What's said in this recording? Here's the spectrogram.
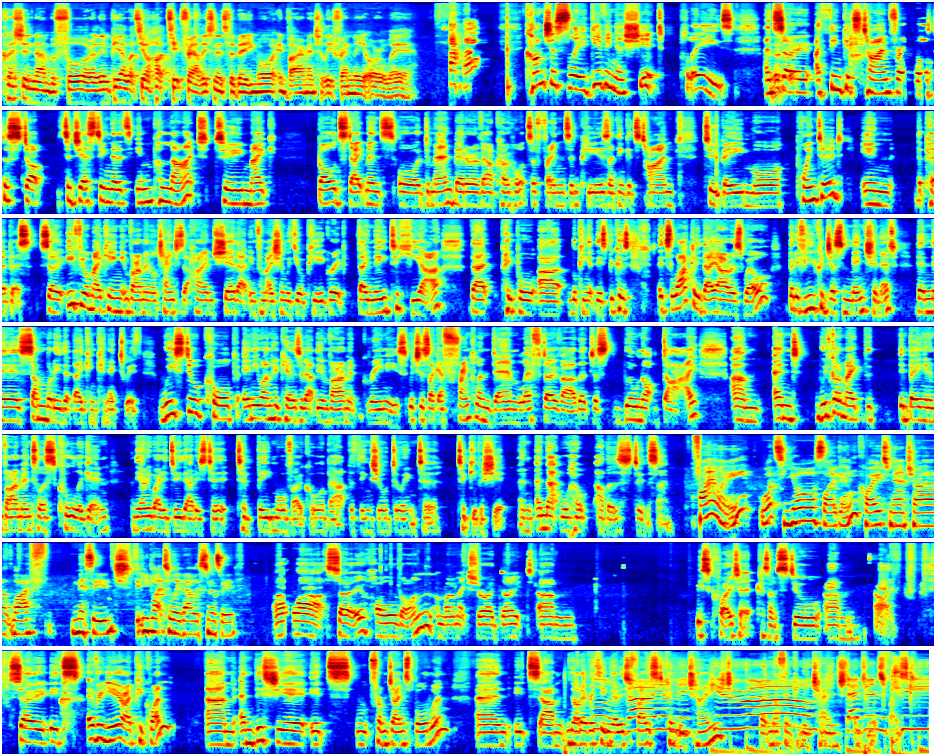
Question number four, Olympia. What's your hot tip for our listeners for being more environmentally friendly or aware? Consciously giving a shit, please. And so I think it's time for us all to stop suggesting that it's impolite to make bold statements or demand better of our cohorts of friends and peers. I think it's time to be more pointed in the purpose. So if you're making environmental changes at home, share that information with your peer group. They need to hear that people are looking at this because it's likely they are as well. But if you could just mention it, then there's somebody that they can connect with. We still call anyone who cares about the environment greenies, which is like a Franklin Dam leftover that just will not die. Um, and we've got to make the being an environmentalist cool again. And the only way to do that is to to be more vocal about the things you're doing to to give a shit. And and that will help others do the same. Finally, what's your slogan, quote, mantra, life message that you'd like to leave our listeners with? Uh, so hold on. I'm going to make sure I don't um, misquote it because I'm still. Um, right. So it's every year I pick one. Um, and this year it's from James Baldwin. And it's um, not everything that is faced can be changed, but nothing can be changed until it's faced.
